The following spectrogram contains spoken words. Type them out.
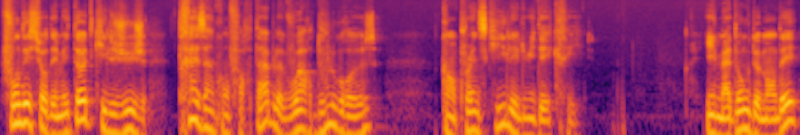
fondée sur des méthodes qu'il juge très inconfortables, voire douloureuses, quand Prensky les lui décrit. Il m'a donc demandé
